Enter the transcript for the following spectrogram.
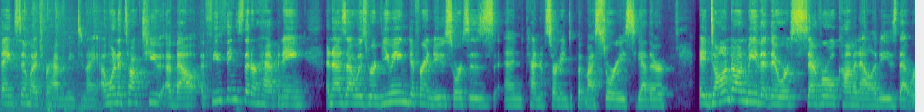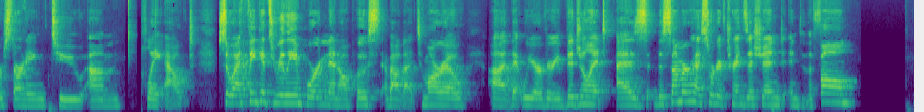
Thanks so much for having me tonight. I want to talk to you about a few things that are happening. And as I was reviewing different news sources and kind of starting to put my stories together, it dawned on me that there were several commonalities that were starting to um, play out. So I think it's really important, and I'll post about that tomorrow. Uh, that we are very vigilant as the summer has sort of transitioned into the fall.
